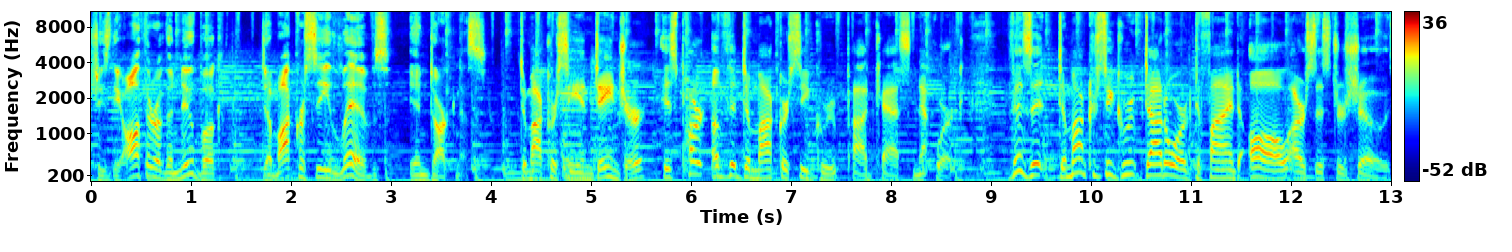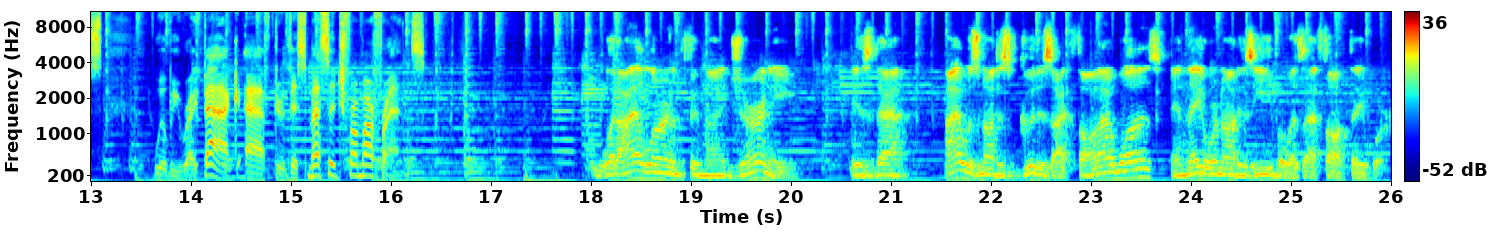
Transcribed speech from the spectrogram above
She's the author of the new book, Democracy Lives in Darkness. Democracy in Danger is part of the Democracy Group podcast network. Visit democracygroup.org to find all our sister shows. We'll be right back after this message from our friends. What I learned through my journey is that I was not as good as I thought I was, and they were not as evil as I thought they were.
